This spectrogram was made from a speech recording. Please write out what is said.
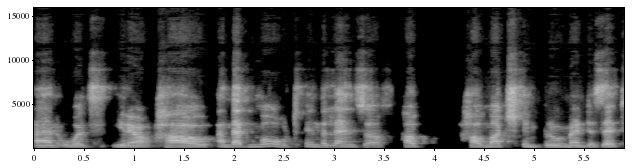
and what's you know how, and that moat in the lens of how how much improvement is it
